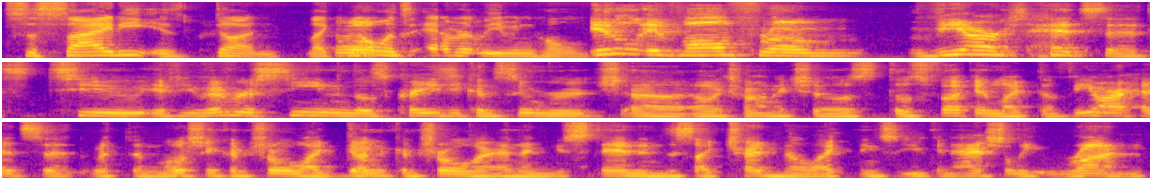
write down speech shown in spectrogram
society is done. Like no one's ever leaving home. it'll evolve from VR headsets to if you've ever seen those crazy consumer uh, electronic shows, those fucking like the VR headset with the motion control like gun controller, and then you stand in this like treadmill like thing so you can actually run,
